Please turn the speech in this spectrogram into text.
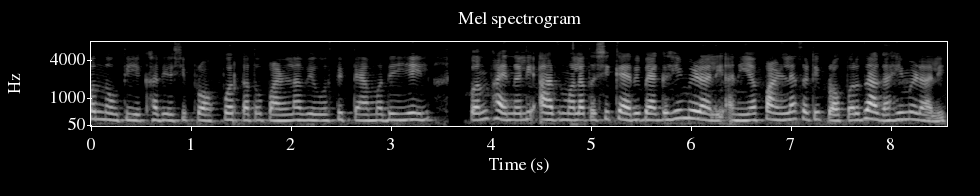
पण नव्हती एखादी अशी प्रॉपर का तो पाळणा व्यवस्थित त्यामध्ये येईल. पण फायनली आज मला तशी कॅरी बॅगही मिळाली आणि या पाळण्यासाठी प्रॉपर जागाही मिळाली.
